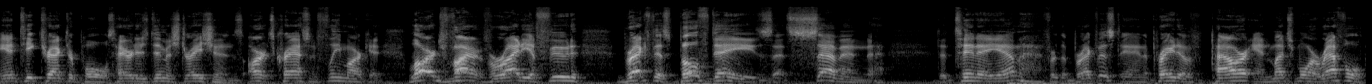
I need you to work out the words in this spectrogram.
antique tractor pulls, heritage demonstrations, arts, crafts, and flea market. Large vi- variety of food, breakfast both days at 7 to 10 a.m. for the breakfast, and the parade of power and much more. Raffle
